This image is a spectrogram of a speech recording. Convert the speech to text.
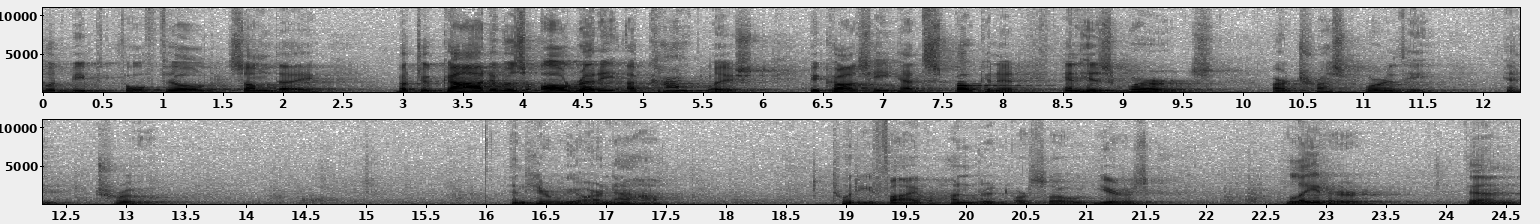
would be fulfilled someday, but to God it was already accomplished because He had spoken it and His words are trustworthy and true. And here we are now, 2,500 or so years later than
